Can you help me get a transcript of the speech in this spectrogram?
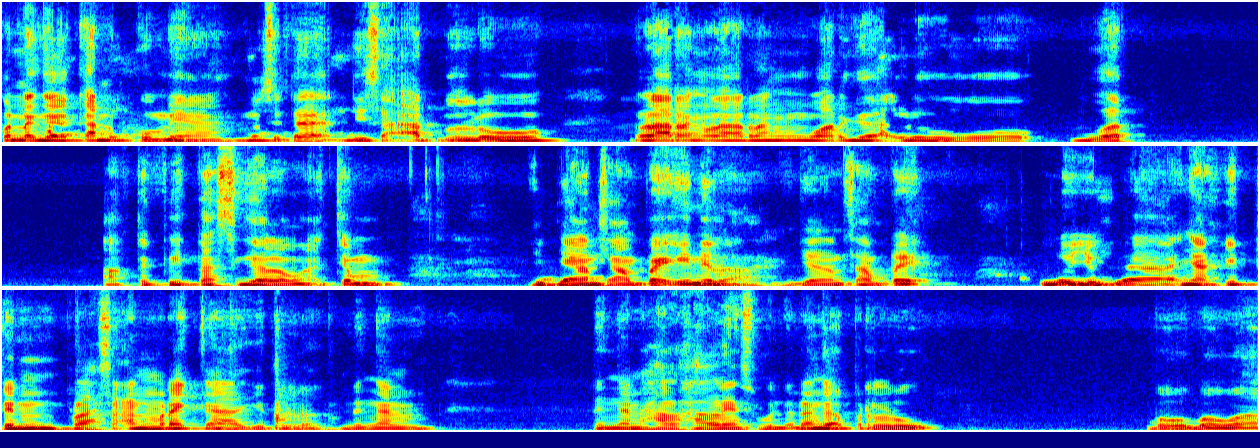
penegakan hukum ya. Maksudnya di saat lu ngelarang-larang warga lu buat aktivitas segala macem, ya jangan sampai inilah, jangan sampai lu juga nyakitin perasaan mereka gitu loh dengan dengan hal-hal yang sebenarnya nggak perlu bawa-bawa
